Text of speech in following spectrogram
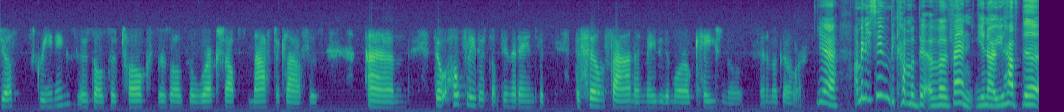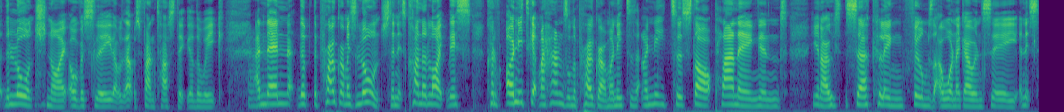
just screenings. There's also talks. There's also workshops, masterclasses. Um, so hopefully there's something that aims at the film fan and maybe the more occasional cinema goer. Yeah, I mean it's even become a bit of an event. You know, you have the the launch night. Obviously, that was that was fantastic the other week, mm-hmm. and then the the program is launched, and it's kind of like this kind of I need to get my hands on the program. I need to I need to start planning and you know circling films that I want to go and see, and it's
